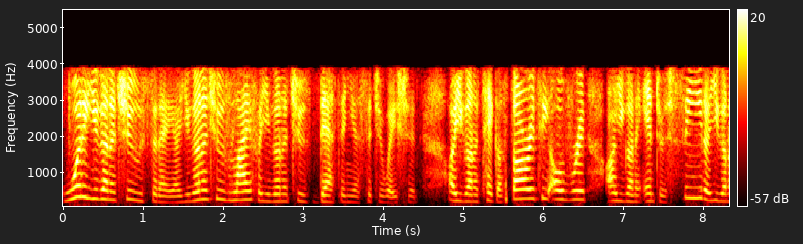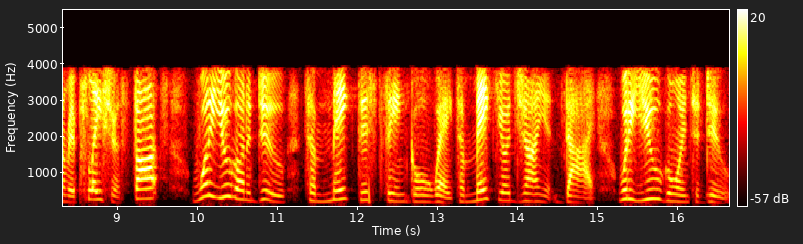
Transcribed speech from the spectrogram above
What are you going to choose today? Are you going to choose life or are you going to choose death in your situation? Are you going to take authority over it? Are you going to intercede? Are you going to replace your thoughts? What are you going to do to make this thing go away, to make your giant die? What are you going to do?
